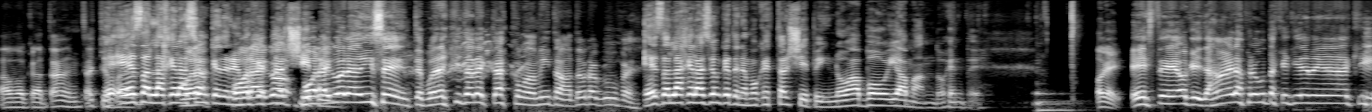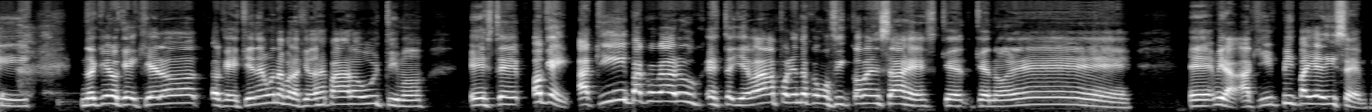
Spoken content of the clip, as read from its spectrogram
a Bocatán. E- Esa es la relación que tenemos por que algo, estar shipping. por algo le dicen, te puedes quitar el casco, mamita, no te preocupes. Esa es la relación que tenemos que estar shipping, no a Bo y a Mando, gente. Ok, este, ok, déjame ver las preguntas que tiene Megan aquí. No quiero, ok, quiero, ok, tiene una, pero quiero dejar para lo último. Este, ok, aquí Paco Garuk este, lleva poniendo como cinco mensajes que, que no es. eh, mira, aquí Pete Valle dice:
